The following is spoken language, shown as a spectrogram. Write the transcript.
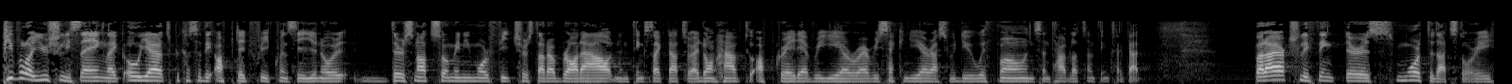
people are usually saying like, oh yeah, it's because of the update frequency. You know, there's not so many more features that are brought out and things like that, so I don't have to upgrade every year or every second year as we do with phones and tablets and things like that. But I actually think there is more to that story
